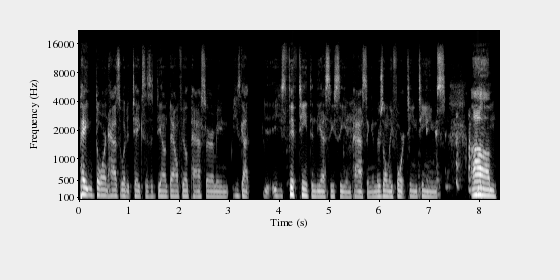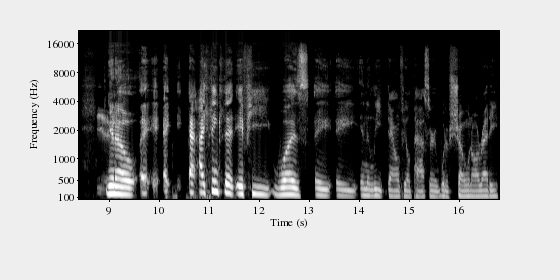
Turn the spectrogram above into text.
Payton Thorne has what it takes as a down downfield passer. I mean, he's got he's 15th in the SEC in passing, and there's only 14 teams. Um, yeah. You know, I, I, I, think that if he was a a an elite downfield passer, it would have shown already.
